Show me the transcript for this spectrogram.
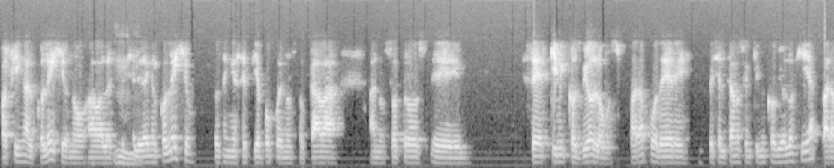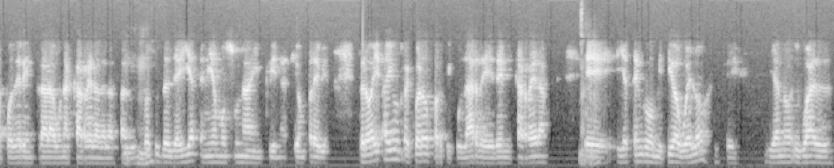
afín al colegio, ¿no? A la mm. especialidad en el colegio. Entonces en ese tiempo pues nos tocaba a nosotros eh, ser químicos biólogos para poder eh, especializarnos en químico-biología para poder entrar a una carrera de la salud. Entonces desde ahí ya teníamos una inclinación previa. Pero hay, hay un recuerdo particular de, de mi carrera. Eh, yo tengo mi tío abuelo, que ya no, igual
